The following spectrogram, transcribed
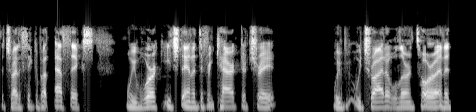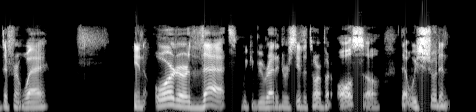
to try to think about ethics. We work each day on a different character trait. We, we try to learn Torah in a different way in order that we can be ready to receive the Torah, but also that we shouldn't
